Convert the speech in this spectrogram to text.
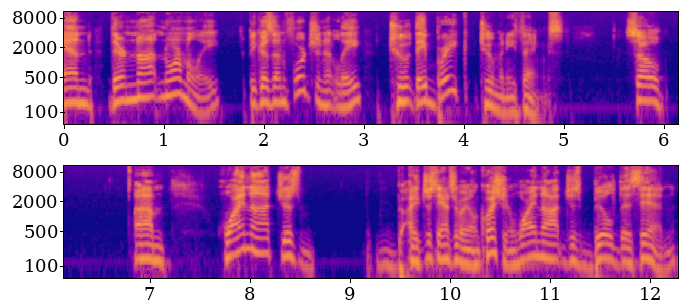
and they're not normally because unfortunately, too, they break too many things. So, um, why not just? I just answered my own question. Why not just build this in?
